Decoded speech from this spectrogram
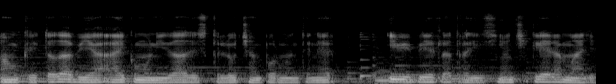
aunque todavía hay comunidades que luchan por mantener y vivir la tradición chiclera maya.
